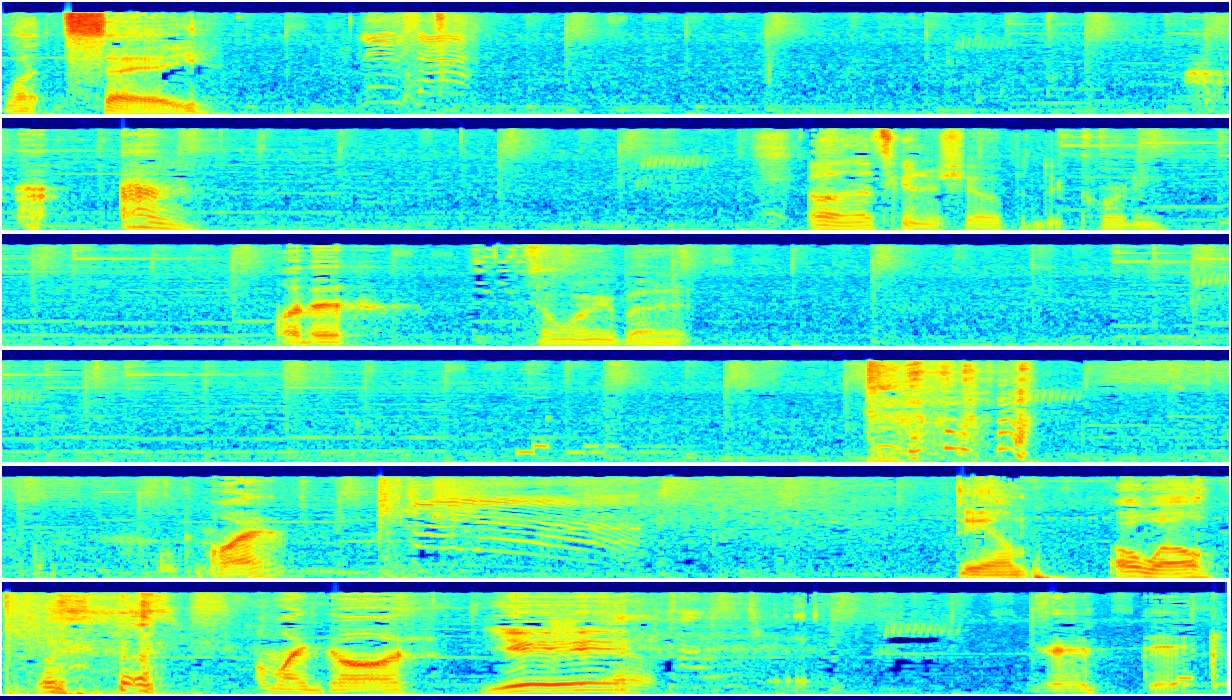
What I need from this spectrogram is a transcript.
Let's say. Oh, that's gonna show up in the recording. What is? Don't worry about it. What? Damn. Oh well. Oh my gosh. Yeah. You're a dick.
